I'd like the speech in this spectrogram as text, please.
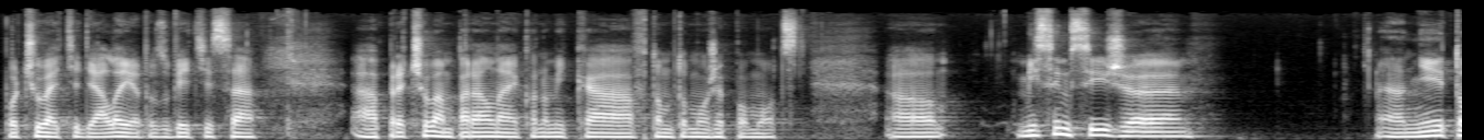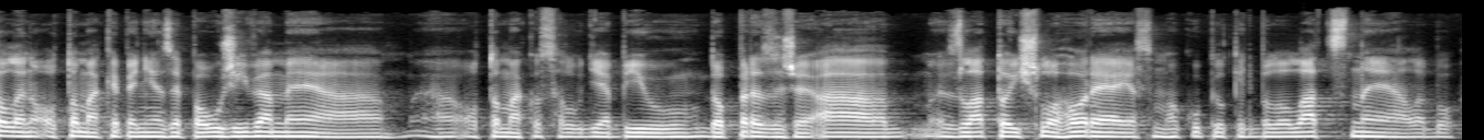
počúvajte ďalej a dozviete sa, prečo vám paralelná ekonomika v tomto môže pomôcť. Myslím si, že nie je to len o tom, aké peniaze používame a o tom, ako sa ľudia bijú do prs, že a zlato išlo hore a ja som ho kúpil, keď bolo lacné, alebo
